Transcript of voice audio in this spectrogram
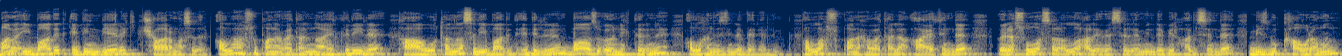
bana ibadet edin diyerek çağırmasıdır. Allah subhanehu ve teala'nın ayetleriyle tağuta nasıl ibadet edilirin bazı örneklerini Allah'ın izniyle verelim. Allah subhanehu ve teala ayetinde ve Resulullah sallallahu aleyhi ve sellemin de bir hadisinde biz bu kavramın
